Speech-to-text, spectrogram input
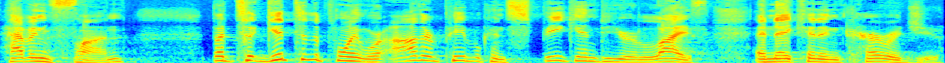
having fun but to get to the point where other people can speak into your life and they can encourage you.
